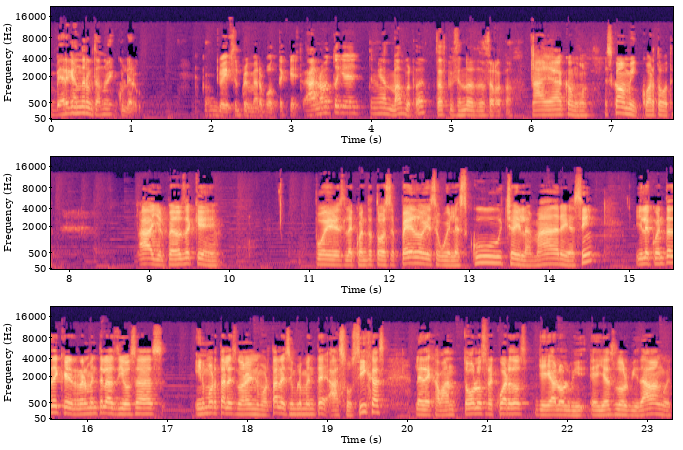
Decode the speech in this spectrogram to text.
Verga, ando eructando bien culero. Yo hice el primer bote que. Ah, no, tú ya tenías más, ¿verdad? Estás pisando desde hace rato. Ah, ya como... Es como mi cuarto bote. Ah, y el pedo es de que... Pues le cuenta todo ese pedo y ese güey la escucha y la madre y así. Y le cuenta de que realmente las diosas inmortales no eran inmortales. Simplemente a sus hijas le dejaban todos los recuerdos y ella lo ellas lo olvidaban, güey.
